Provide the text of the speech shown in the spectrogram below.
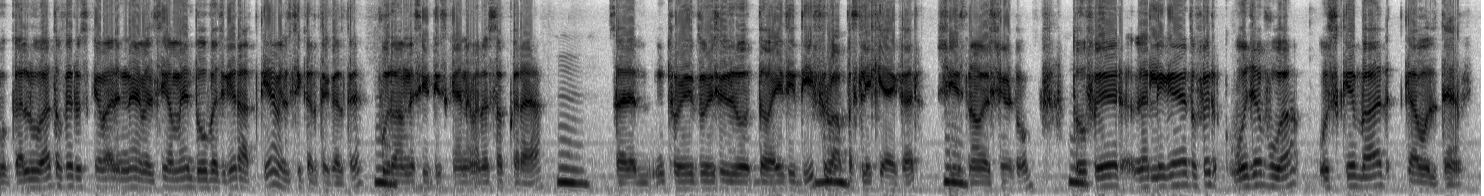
वो कल हुआ तो फिर उसके बाद इन्हें एमएलसी हमें दो बज गए रात के एमएलसी करते करते। पूरा हमने सीटी स्कैन वगैरह सब कराया। हम्म। सारे थोड़ी थोड़ी सी जो दवाई थी दी फिर वापस लेके आए घर। She is now at home तो फिर घर ले गए तो फिर वो जब हुआ उसके बाद क्या बोलते हैं?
